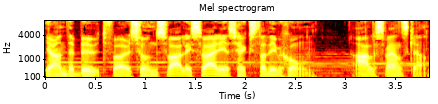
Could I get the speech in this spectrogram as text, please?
gör han debut för Sundsvall i Sveriges högsta division, allsvenskan.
